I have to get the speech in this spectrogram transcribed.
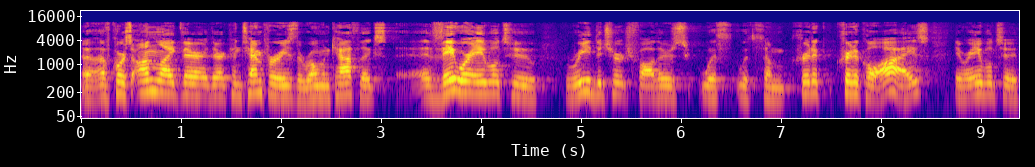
Uh, of course, unlike their, their contemporaries, the Roman Catholics, uh, they were able to read the church fathers with, with some critic, critical eyes. They were able to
